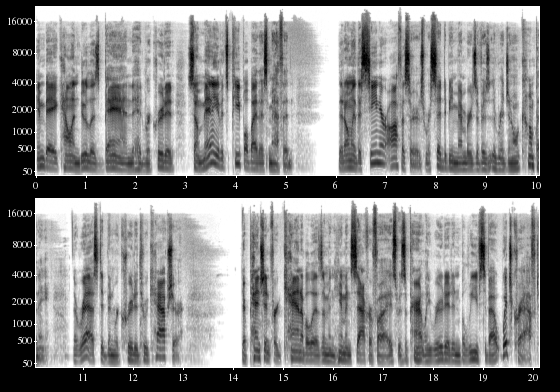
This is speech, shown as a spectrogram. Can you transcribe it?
Imbe Kalandula's band had recruited so many of its people by this method that only the senior officers were said to be members of his original company. The rest had been recruited through capture. Their penchant for cannibalism and human sacrifice was apparently rooted in beliefs about witchcraft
